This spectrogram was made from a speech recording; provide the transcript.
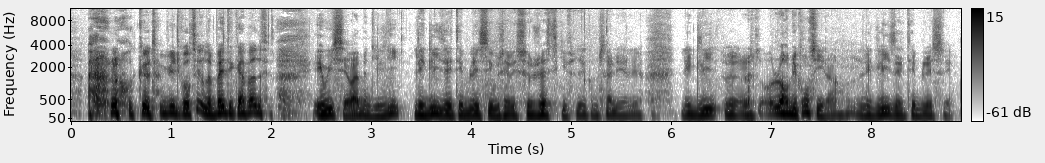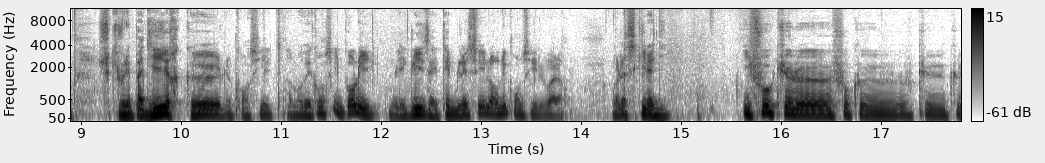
alors que depuis le Concile, on n'a pas été capable de faire. Et oui, c'est vrai, mais il dit, l'Église a été blessée. Vous savez, ce geste qui faisait comme ça, l'Église, euh, lors du Concile, hein, l'Église a été blessée. Ce qui ne voulait pas dire que le Concile était un mauvais Concile pour lui. L'Église a été blessée lors du Concile, voilà. Voilà ce qu'il a dit. Il faut que, le, faut que, que, que,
